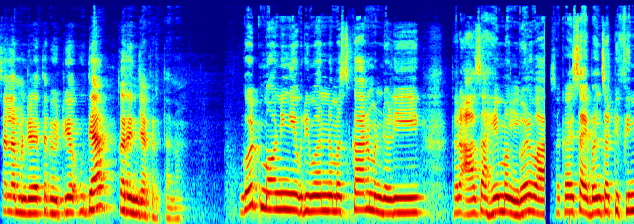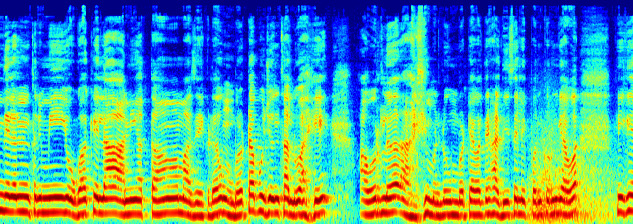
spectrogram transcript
चला मंडळी आता भेटूया उद्या करंजा करताना. गुड मॉर्निंग एव्हरीवन नमस्कार मंडळी. तर आज आहे मंगळवार. सकाळी साहेबांचा टिफिन दिल्यानंतर मी योगा केला आणि आता माझ्या इकडं उंबरटा पूजन चालू आहे. आवरलं आणि म्हणलं उंबरट्यावरती हळदीचं लेपन करून घ्यावं. की की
